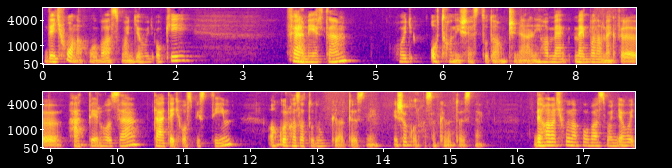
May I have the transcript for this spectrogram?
de egy hónap múlva azt mondja, hogy oké, okay, felmértem, hogy otthon is ezt tudom csinálni, ha meg, megvan a megfelelő háttér hozzá, tehát egy hospice team, akkor haza tudunk költözni, és akkor haza költöznek. De ha egy hónap múlva azt mondja, hogy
